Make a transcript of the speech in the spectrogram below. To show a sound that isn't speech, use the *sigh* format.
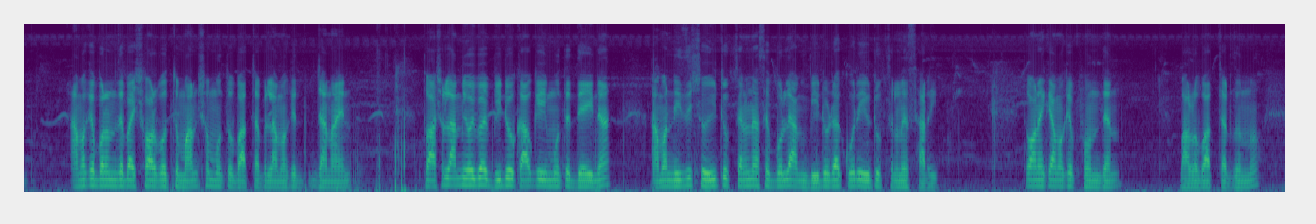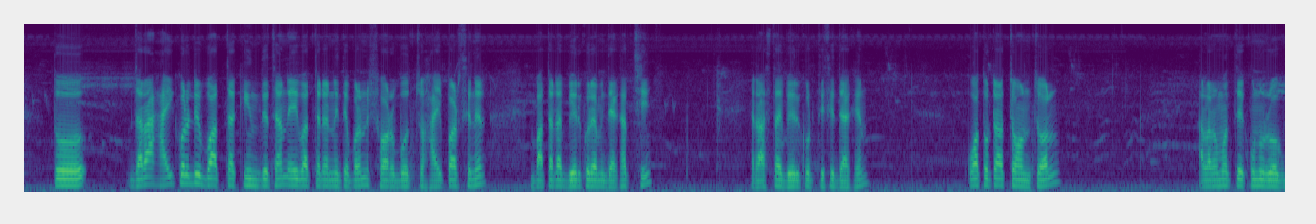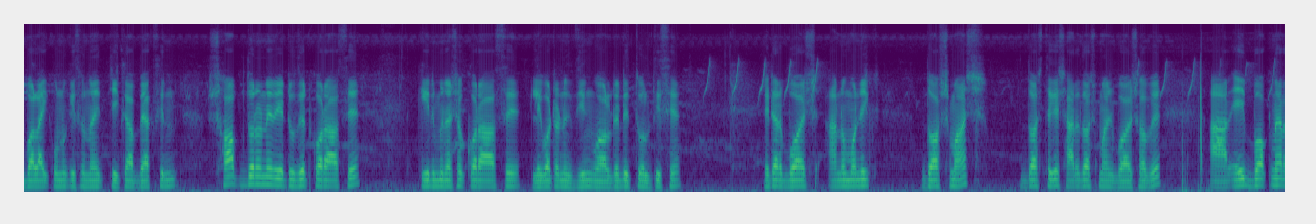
আমাকে বলেন যে, ভাই, সর্বোচ্চ মানসম্মত বাচ্চা পেলে আমাকে জানায়েন। তো আসলে আমি ওইভাবে ভিডিও কাউকে এই মুহূর্তে দেই না। আমার নিজস্ব ইউটিউব চ্যানেল আছে বলে আমি ভিডিওটা করে ইউটিউব চ্যানেলে ছাড়ি তো অনেকে আমাকে ফোন দেন ভালো বাচ্চার জন্য। তো যারা হাই কোয়ালিটির বাচ্চা কিনতে চান, এই বাচ্চাটা নিতে পারেন সর্বোচ্চ হাই পার্সেন্টের বাচ্চাটা বের করে আমি দেখাচ্ছি। রাস্তায় বের করতেছি, দেখেন। কতটা চঞ্চল। আল্লাহর মধ্যে কোনো রোগ বালাই, কোনো কিছু নাই, টিকা ভ্যাকসিন সব ধরনের এ টু জেড করা আছে। কীটনাশক করা আছে লিবাটনিক জিঙ্ক অলরেডি চলতিছে। এটার বয়স আনুমানিক দশ মাস, দশ থেকে সাড়ে দশ মাস বয়স হবে। আর এই বকনার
